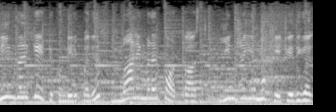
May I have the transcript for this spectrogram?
நீங்கள் கேட்டுக்கொண்டிருப்பது மாலைமலர் பாட்காஸ்ட் இன்றைய முக்கிய செய்திகள்.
